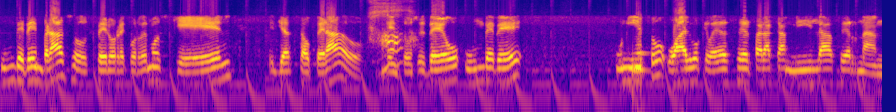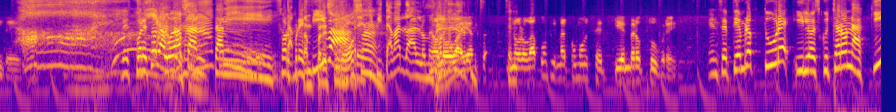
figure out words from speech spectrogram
un bebé en brazos, pero recordemos que él ya está operado. Entonces veo un bebé, un nieto o algo que vaya a ser para Camila Fernández. Des- Por eso la boda tan, tan sorpresiva. Precipitaba a lo No mejor. lo, se le- vaya- se- no lo va a confirmar como en septiembre, octubre. en septiembre, octubre y lo escucharon aquí,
